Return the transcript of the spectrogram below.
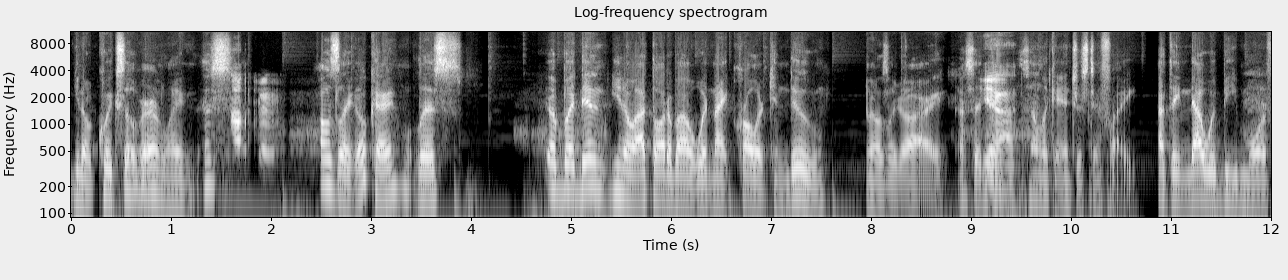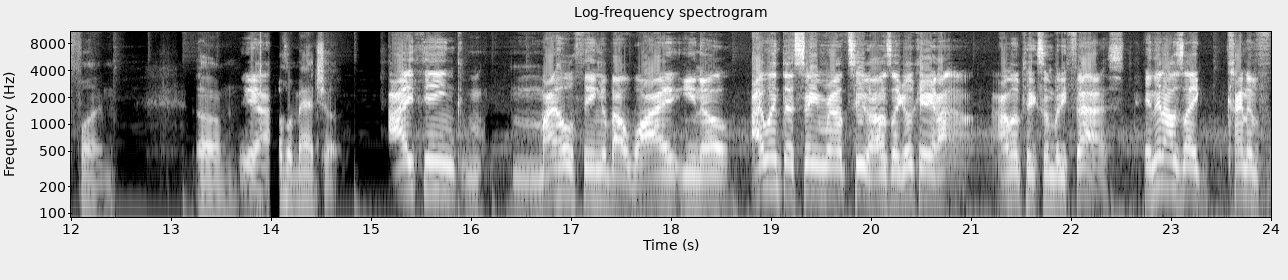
you know, Quicksilver. I'm like, that's. Okay. I was like, okay, let's. uh, But then you know, I thought about what Nightcrawler can do, and I was like, all right. I said, yeah, Yeah. sound like an interesting fight. I think that would be more fun um, Yeah. of a matchup. I think my whole thing about why, you know, I went that same route too. I was like, okay, I, I'm gonna pick somebody fast, and then I was like, kind of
